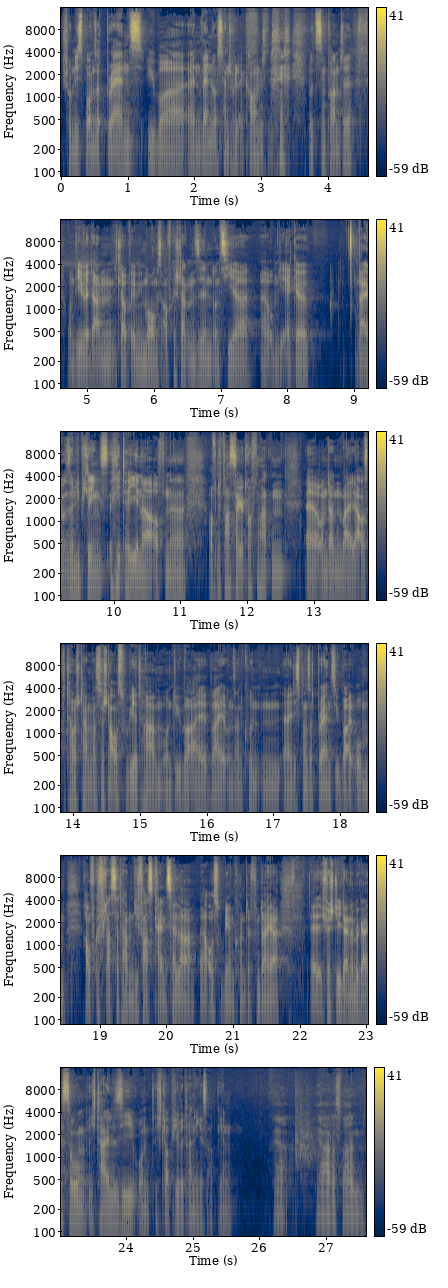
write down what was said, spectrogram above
schon die Sponsored Brands über einen Vendor Central Account mhm. nutzen konnte. Und wie wir dann, ich glaube, irgendwie morgens aufgestanden sind, uns hier äh, um die Ecke bei unserem Lieblingsitaliener auf eine, auf eine Pasta getroffen hatten äh, und dann mal ausgetauscht haben, was wir schon ausprobiert haben und überall bei unseren Kunden äh, die Sponsored Brands überall oben raufgepflastert haben, die fast kein Seller äh, ausprobieren konnte. Von daher, äh, ich verstehe deine Begeisterung, ich teile sie und ich glaube, hier wird einiges abgehen. Ja, ja, das war ein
